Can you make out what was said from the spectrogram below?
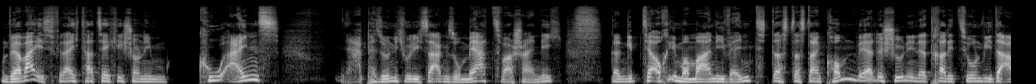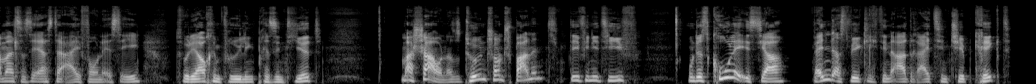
Und wer weiß, vielleicht tatsächlich schon im Q1 ja, persönlich würde ich sagen, so März wahrscheinlich. Dann gibt's ja auch immer mal ein Event, dass das dann kommen werde, schön in der Tradition wie damals das erste iPhone SE. Das wurde ja auch im Frühling präsentiert. Mal schauen. Also tönt schon spannend, definitiv. Und das Coole ist ja, wenn das wirklich den A13-Chip kriegt,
